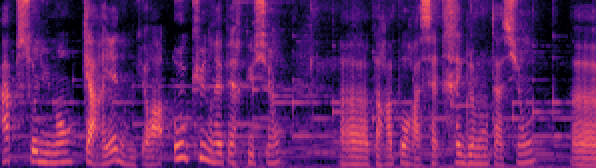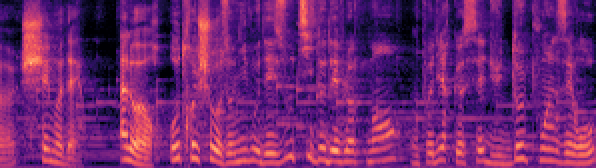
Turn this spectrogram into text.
absolument carré, donc il n'y aura aucune répercussion euh, par rapport à cette réglementation euh, chez Moder. Alors, autre chose, au niveau des outils de développement, on peut dire que c'est du 2.0.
